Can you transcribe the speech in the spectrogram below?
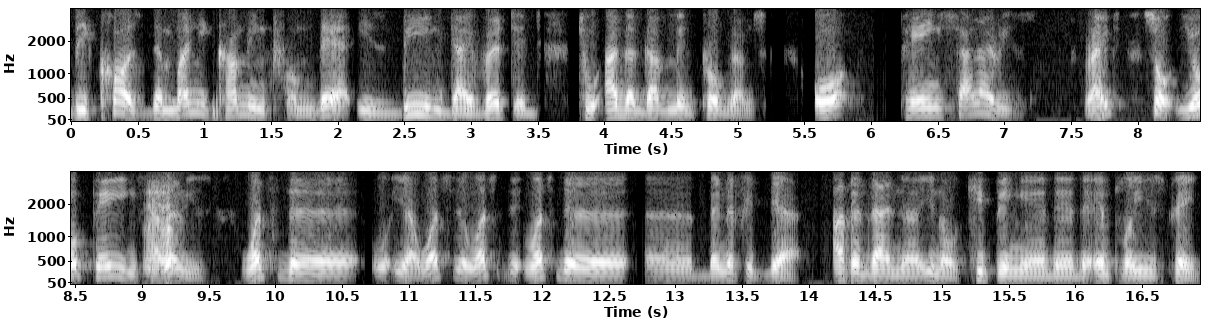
because the money coming from there is being diverted to other government programs or paying salaries, right? So you're paying salaries. What's the yeah? What's the what's the what's the uh, benefit there other than uh, you know keeping uh, the the employees paid,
